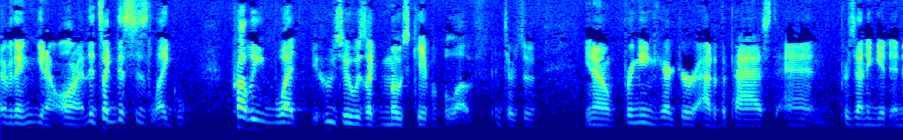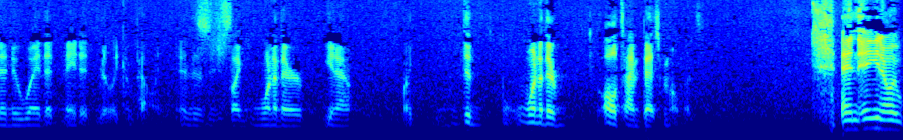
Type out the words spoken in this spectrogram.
everything, you know, all right. It's like this is like probably what Who's Who was like most capable of in terms of, you know, bringing a character out of the past and presenting it in a new way that made it really compelling. And this is just like one of their, you know, the one of their all-time best moments. And, and, you know,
